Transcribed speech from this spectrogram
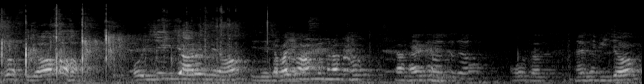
좋았어. 야, 어, 이제, 이제 알았네요. 이제, 자, 마지막 한 번만 하고. 자. 그죠? 오, 2점.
